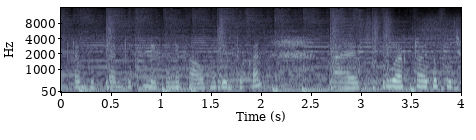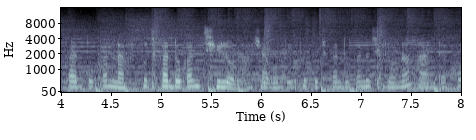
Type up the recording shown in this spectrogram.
একটা ভুট্টার দোকান, এখানে পাওভাজির দোকান। আর দু একটা হয়তো ফুচকার দোকান, না, ফুচকার দোকান ছিল না। সাগর দিকে ফুচকার দোকানও ছিল না। আর দেখো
